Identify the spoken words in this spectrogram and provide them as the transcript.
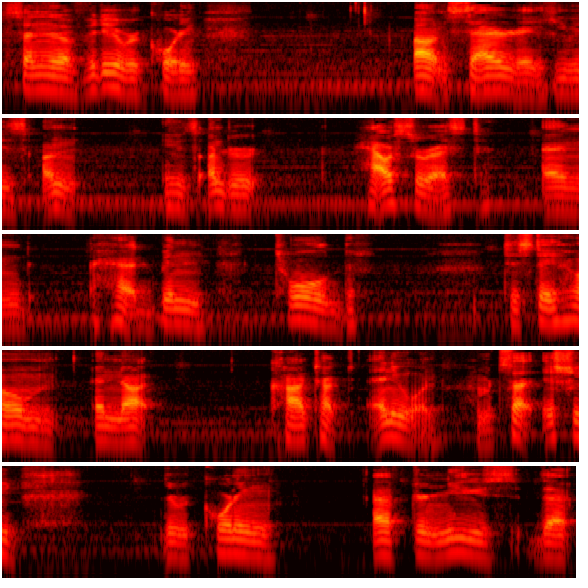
sent a video recording on Saturday. He was un, he was under house arrest and had been told to stay home and not contact anyone. Hamza issued the recording after news that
